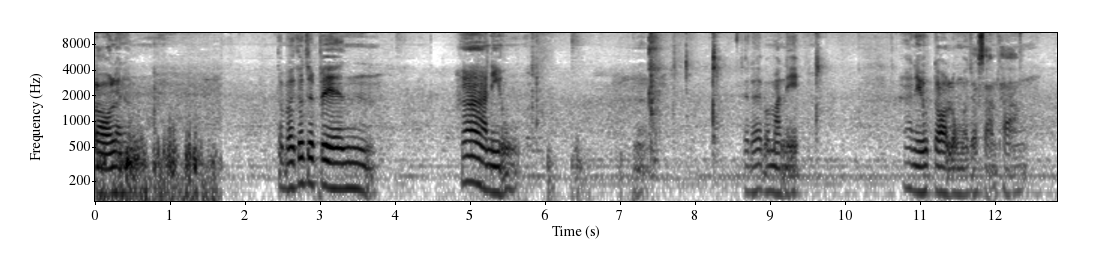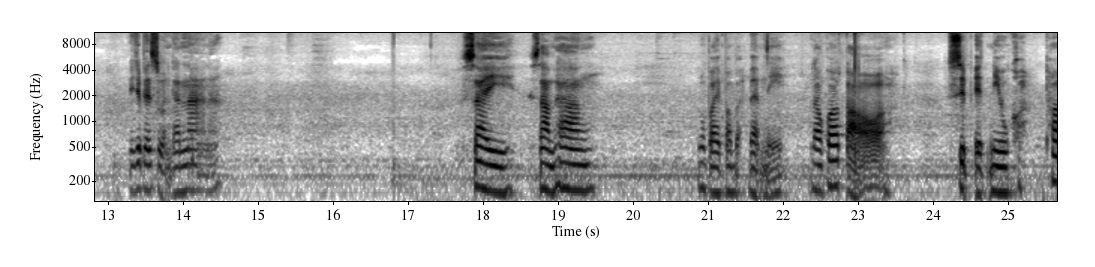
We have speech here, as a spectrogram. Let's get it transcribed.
ล้อแล้วนะ ไปก็จะเป็นห้านิ้ว จะได้ประมาณนี้ห้านิ้วต่อลงมาจากสามทาง นี่จะเป็นส่วนด้านหน้านะ ใส่สามทาง ลงไปประมาณแบบนี้ แล้วก็ต่อ11นิ้วเข้าท่อ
